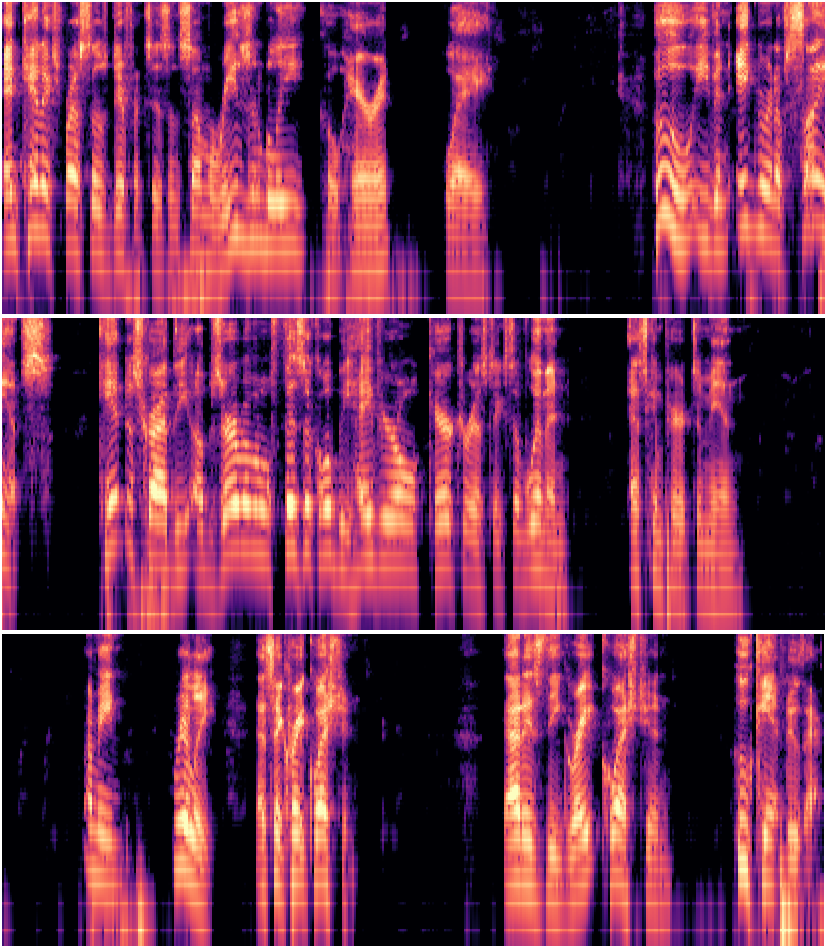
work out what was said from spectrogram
And can express those differences in some reasonably coherent way? Who, even ignorant of science, can't describe the observable physical behavioral characteristics of women as compared to men? I mean, really, that's a great question. That is the great question. Who can't do that?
